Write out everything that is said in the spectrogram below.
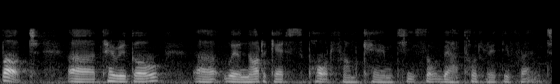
but uh, Terry Gou uh, will not get support from KMT, so they are totally different.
